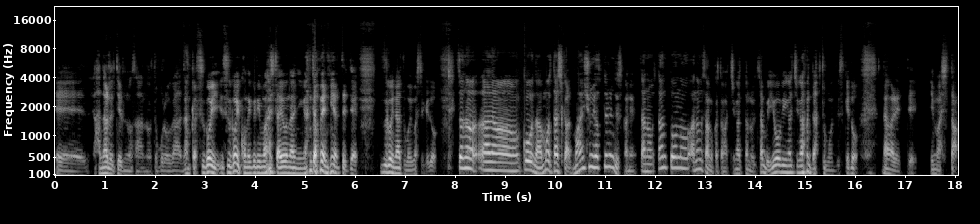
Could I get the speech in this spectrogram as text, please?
えー、離れてるのさ、のところが、なんかすごい、すごいこねくり回したような新潟弁になってて、すごいなと思いましたけど、その、あの、コーナーも確か毎週やってるんですかね？あの、担当のアナウンサーの方が違ったので、多分曜日が違うんだと思うんですけど、流れていました。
